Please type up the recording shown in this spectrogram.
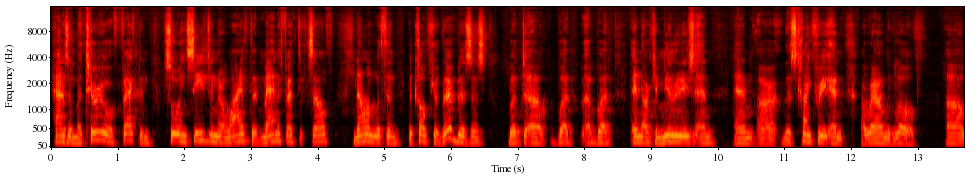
has a material effect in sowing seeds in their life that manifests itself not only within the culture of their business, but uh, but uh, but in our communities and and our this country and around the globe. Uh,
